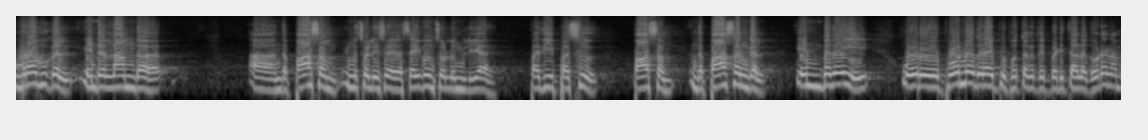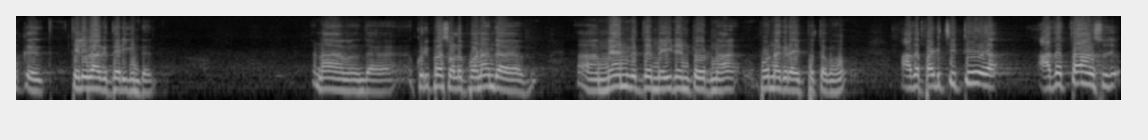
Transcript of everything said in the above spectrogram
உறவுகள் என்றெல்லாம் இந்த அந்த பாசம் என்று சொல்லி சை- சைவம் சொல்லும் இல்லையா? பதி பசு பாசம் இந்த பாசங்கள் என்பதை ஒரு போர்னோகிராஃபி புத்தகத்தை படித்தாலும் கூட நமக்கு தெளிவாக தெரிகின்றது. நான் இந்த குறிப்பாக சொல்லப்போனால் இந்த மேன் வித் த மெய்டன்ட்டு ஒரு நான் போர்னோகிராஃபி புத்தகம். அதை படிச்சுட்டு அதைத்தான் சு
